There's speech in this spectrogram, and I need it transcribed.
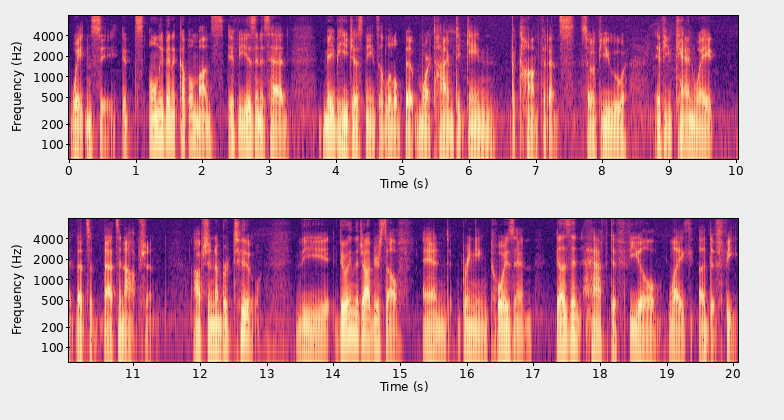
wait and see. It's only been a couple months. If he is in his head, maybe he just needs a little bit more time to gain the confidence. So if you if you can wait, that's a that's an option. Option number two, the doing the job yourself and bringing toys in doesn't have to feel like a defeat.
